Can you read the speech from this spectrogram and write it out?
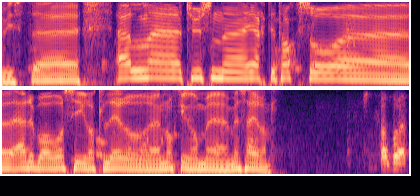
visst. Eh, Erlend, eh, tusen eh, hjertelig takk. Så eh, er det bare å si gratulerer nok en gang med, med seieren. Takk for det.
